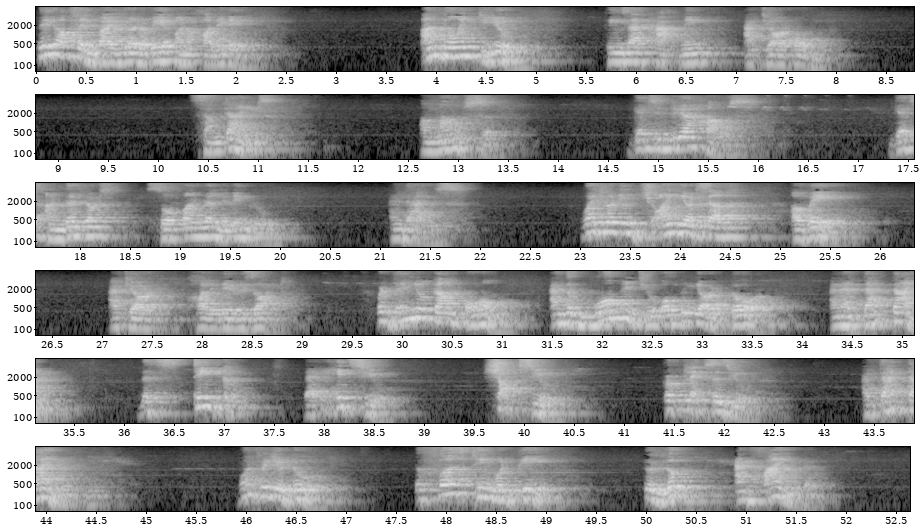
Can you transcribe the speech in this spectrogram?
Very often, while you are away on a holiday, unknowing to you, things are happening at your home. Sometimes, a mouse gets into your house, gets under your sofa in the living room, and dies. While you are enjoying yourself away at your holiday resort. But when you come home, and the moment you open your door, and at that time, the stink that hits you, shocks you, perplexes you, at that time, what will you do? The first thing would be to look and find,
